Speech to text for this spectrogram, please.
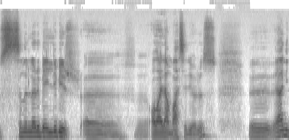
sınırları belli bir e, olaydan bahsediyoruz. E, yani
